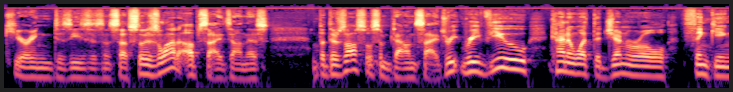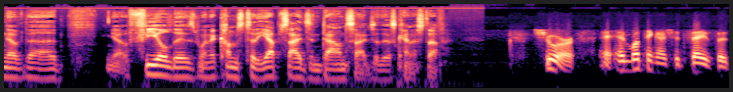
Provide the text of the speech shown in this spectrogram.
curing diseases and stuff. So there's a lot of upsides on this, but there's also some downsides. Re- review kind of what the general thinking of the you know, field is when it comes to the upsides and downsides of this kind of stuff. Sure. And one thing I should say is that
